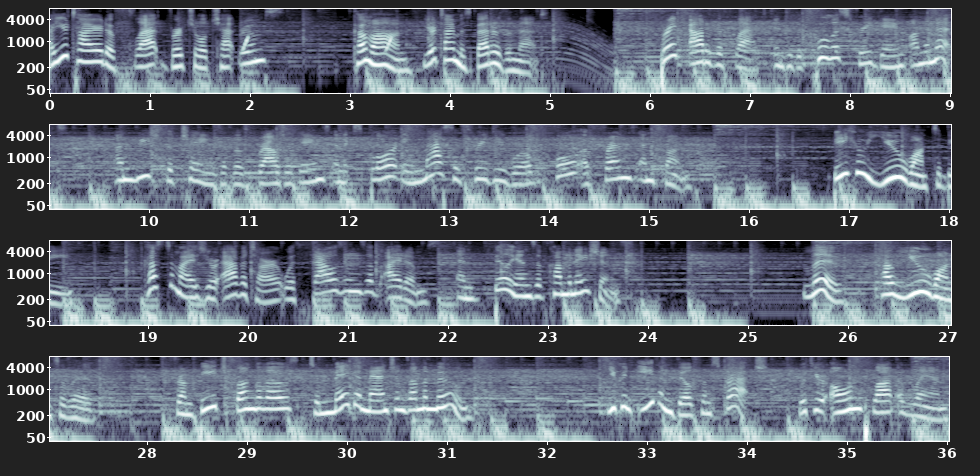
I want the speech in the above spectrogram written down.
Are you tired of flat virtual chat rooms? Come on, your time is better than that. Break out of the flat into the coolest free game on the net. Unleash the chains of those browser games and explore a massive 3D world full of friends and fun. Be who you want to be. Customize your avatar with thousands of items and billions of combinations. Live how you want to live. From beach bungalows to mega mansions on the moon. You can even build from scratch with your own plot of land.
